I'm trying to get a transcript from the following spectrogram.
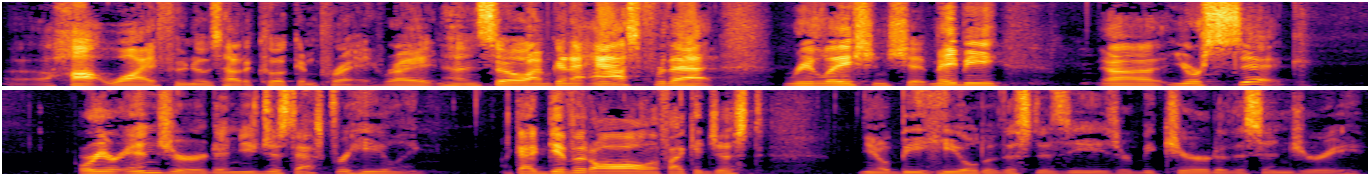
a hot wife who knows how to cook and pray, right? And so I'm going to ask for that relationship. Maybe uh, you're sick or you're injured and you just ask for healing. Like, I'd give it all if I could just, you know, be healed of this disease or be cured of this injury.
